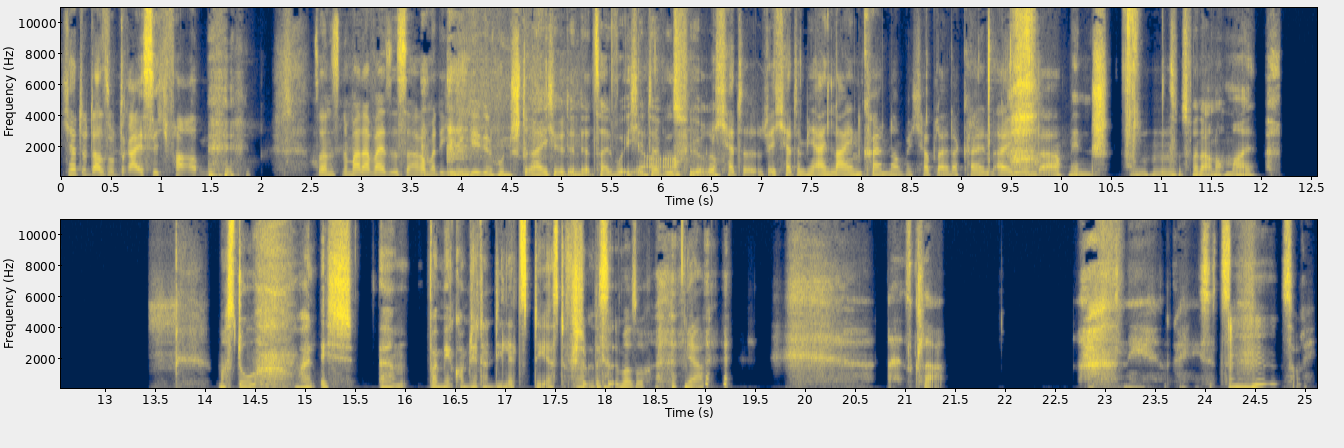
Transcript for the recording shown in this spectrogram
ich hatte da so 30 Farben. Sonst normalerweise ist Sarah mal diejenige, die den Hund streichelt in der Zeit, wo ich Ja, Interviews führe. Ich hätte, ich hätte mir einen leihen können, aber ich habe leider keinen eigenen da. Mensch, Mhm. das müssen wir da noch mal. Machst du? Weil ich, ähm, bei mir kommt ja dann die letzte, die erste Folge. Stimmt, das ist immer so. ja. Alles klar. Ach, nee, da kann ich nicht sitzen. Mhm. Sorry.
